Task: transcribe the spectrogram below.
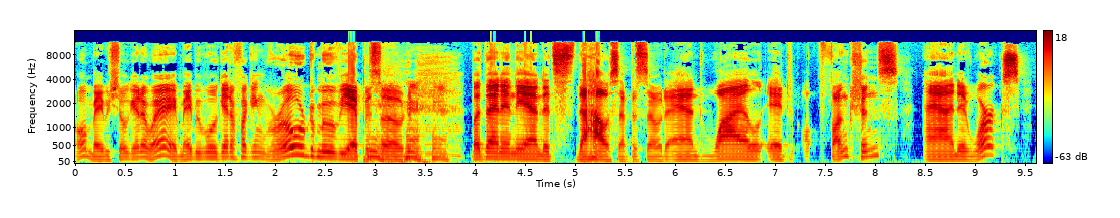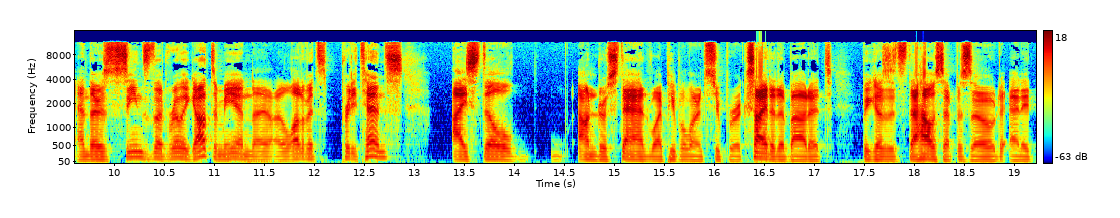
oh, maybe she'll get away. Maybe we'll get a fucking road movie episode. but then in the end it's the house episode. And while it functions and it works, and there's scenes that really got to me, and uh, a lot of it's pretty tense, I still understand why people aren't super excited about it because it's the house episode and it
